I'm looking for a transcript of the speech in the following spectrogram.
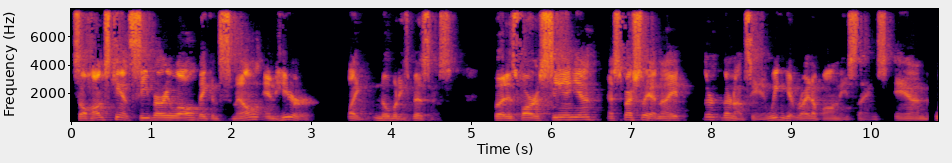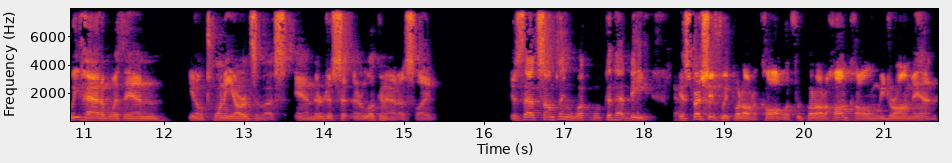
So hogs can't see very well. They can smell and hear like nobody's business. But as far as seeing you, especially at night, they're they're not seeing. We can get right up on these things, and we've had them within you know 20 yards of us, and they're just sitting there looking at us like, "Is that something? What what could that be?" Yeah. Especially if we put out a call. If we put out a hog call and we draw them in,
